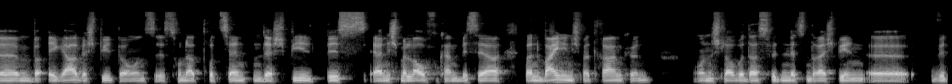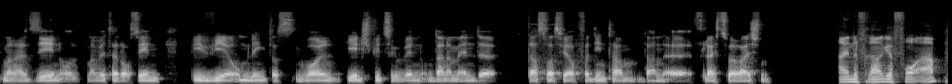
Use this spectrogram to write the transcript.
ähm, egal wer spielt bei uns, ist 100 Prozent und der spielt, bis er nicht mehr laufen kann, bis er seine Beine nicht mehr tragen können. Und ich glaube, das wird in den letzten drei Spielen äh, wird man halt sehen und man wird halt auch sehen, wie wir unbedingt das wollen, jedes Spiel zu gewinnen und dann am Ende das, was wir auch verdient haben, dann äh, vielleicht zu erreichen. Eine Frage vorab.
